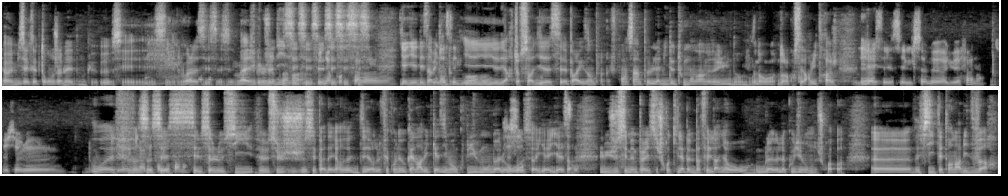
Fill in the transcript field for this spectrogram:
Ouais, mais ils accepteront jamais. Donc, euh, c'est. Voilà, c'est. Bah, comme je dis, c'est. Il y, a des arbitres. Il y a Arthur Sardiez, par exemple. Je pense c'est un peu l'ami de tout le monde hein, dans, dans, dans, le conseil d'arbitrage. C'est le seul à l'UFA, non? C'est le seul. Euh, ouais, c'est le seul aussi. Je sais pas d'ailleurs. D'ailleurs, le fait qu'on ait aucun arbitre quasiment en Coupe du Monde à l'Euro, il y, a ça. Lui, je sais même pas. Je crois qu'il a même pas fait le dernier Euro ou la, Coupe du Monde, je crois pas. Euh, si, peut-être en arbitre VAR.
